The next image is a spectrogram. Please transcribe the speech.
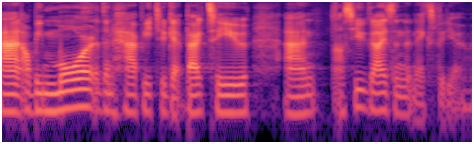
and I'll be more than happy to get back to you. And I'll see you guys in the next video.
